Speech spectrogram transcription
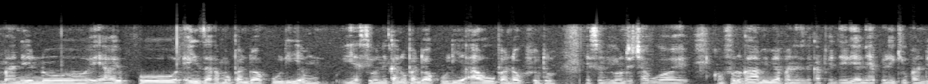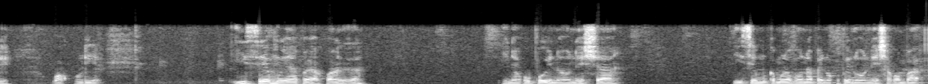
maneno yawepo aidha kama upande wa kulia yasionekane upande wa kulia au upande wa kushoto yasionekane, utachagua wewe. Kwa mfano kama mimi hapa naweza nikapendelea niapeleke upande wa kulia. Hii sehemu ya hapa ya kwanza inakupo inaonesha hii sehemu kama unavyoona hapa inakupa inaonesha kwamba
